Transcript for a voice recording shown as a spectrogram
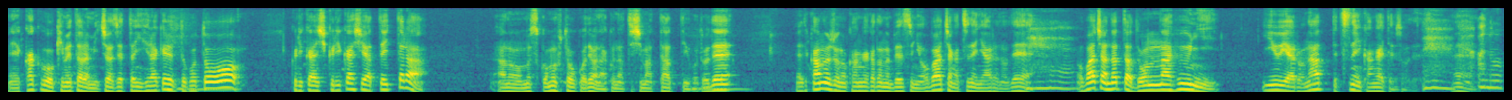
えー、覚悟を決めたら道は絶対に開けるってことを繰り返し繰り返しやっていったらあの息子も不登校ではなくなってしまったっていうことで、えー、彼女の考え方のベースにおばあちゃんが常にあるので、えー、おばあちゃんだったらどんなふうに言うやろうなって常に考えてるそうです。えーえ、あの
